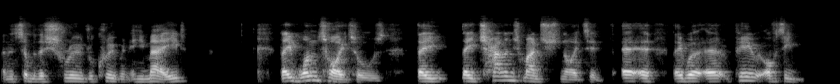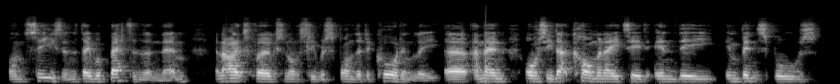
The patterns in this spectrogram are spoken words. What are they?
and then some of the shrewd recruitment he made, they won titles. They they challenged Manchester United. Uh, uh, they were uh, period, obviously on seasons they were better than them, and Alex Ferguson obviously responded accordingly. Uh, and then obviously that culminated in the Invincibles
